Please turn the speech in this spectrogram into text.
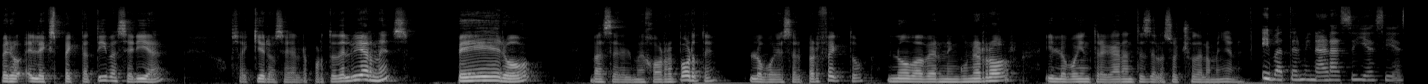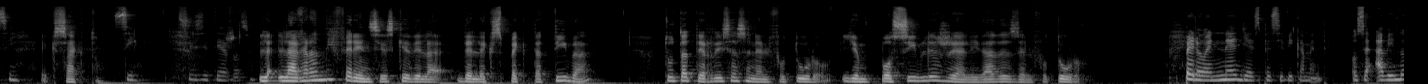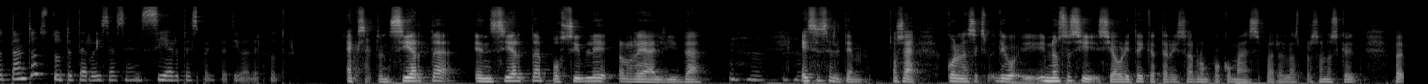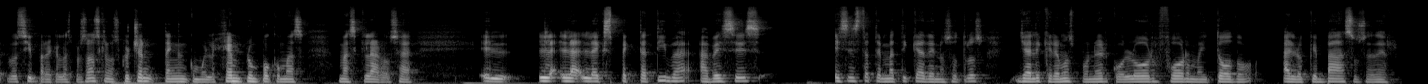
Pero la expectativa sería, o sea, quiero hacer el reporte del viernes, pero va a ser el mejor reporte, lo voy a hacer perfecto, no va a haber ningún error y lo voy a entregar antes de las 8 de la mañana. Y va a terminar así, así, así. Exacto. Sí, sí, sí, tienes razón. La, la gran diferencia es que de la, de la expectativa, tú te aterrizas en el futuro y en posibles realidades del futuro. Pero en ella específicamente. O sea, habiendo tantos, tú te aterrizas en cierta expectativa del futuro. Exacto, en cierta, en cierta posible realidad. Ese es el tema. O sea, con las digo, y no sé si, si ahorita hay que aterrizarlo un poco más para las personas que, pues sí, para que las personas que nos escuchan tengan como el ejemplo un poco más, más claro. O sea, el, la, la- la expectativa a veces es esta temática de nosotros ya le queremos poner color, forma y todo a lo que va a suceder.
